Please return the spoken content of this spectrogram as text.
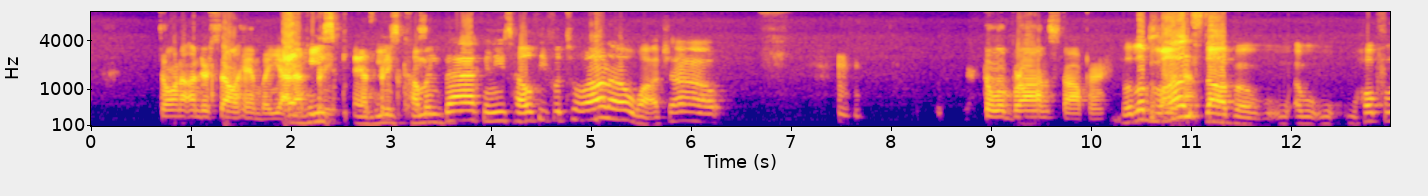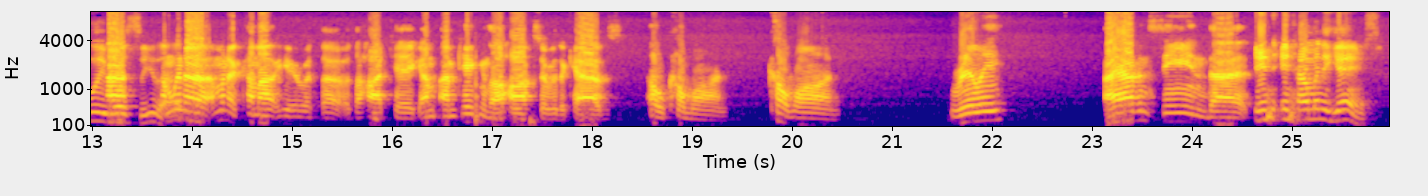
don't want to undersell him, but yeah, and that's he's pretty, and he's coming back and he's healthy for Toronto. Watch out. The LeBron stopper. The LeBron stopper. Hopefully we'll Uh, see that. I'm gonna I'm gonna come out here with a with a hot take. I'm I'm taking the Hawks over the Cavs. Oh come on, come on. Really? I haven't seen that. in in how many games?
